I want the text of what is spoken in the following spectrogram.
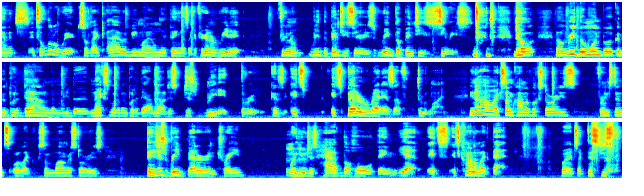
And it's it's a little weird. So like that would be my only thing is like if you're gonna read it, if you're gonna read the Binti series, read the Binti series. don't don't read the one book and then put it down, and read the next book and then put it down. No, just just read it through because it's it's better read as a through line. You know how like some comic book stories, for instance, or like some manga stories, they just read better in trade, where you Mhm. just have the whole thing. Yeah, it's it's kind of like that, where it's like this just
